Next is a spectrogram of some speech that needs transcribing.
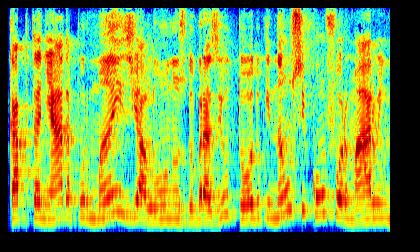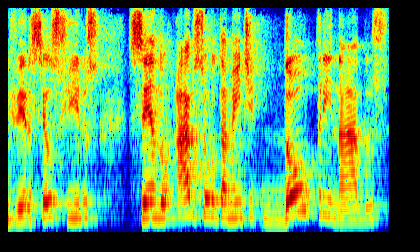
capitaneada por mães de alunos do Brasil todo que não se conformaram em ver seus filhos sendo absolutamente doutrinados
